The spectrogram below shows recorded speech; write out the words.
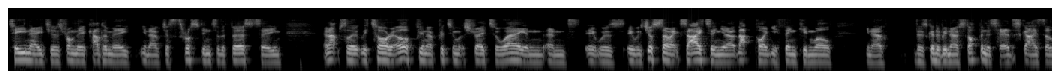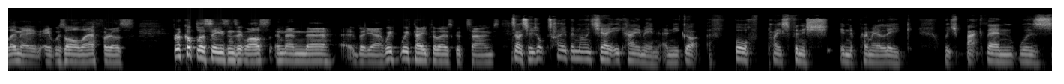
teenagers from the academy, you know, just thrust into the first team and absolutely tore it up, you know, pretty much straight away. And and it was it was just so exciting. You know, at that point you're thinking, well, you know, there's going to be no stopping us here. The sky's the limit. It was all there for us for a couple of seasons it was, and then uh, but yeah, we we paid for those good times. So, so it was October '98 he came in, and you got a fourth place finish in the Premier League, which back then was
